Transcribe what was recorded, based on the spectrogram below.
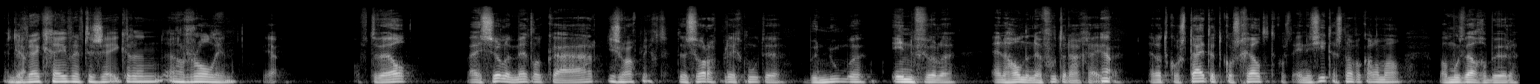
En de Ja. werkgever heeft er zeker een, een rol in, Oftewel, wij zullen met elkaar die zorgplicht. de zorgplicht moeten benoemen, invullen en handen en voeten aan geven. Ja. En dat kost tijd, het kost geld, het kost energie, dat snap ik allemaal. Maar het moet wel gebeuren.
